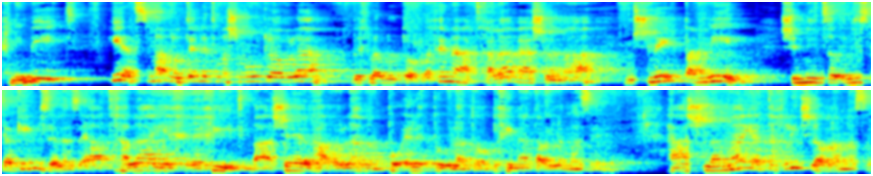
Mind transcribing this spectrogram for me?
פנימית, היא עצמה נותנת משמעות לעולם בכללותו. לכן ההתחלה וההשלמה הם שני פנים שנזקקים זה לזה. ההתחלה היא הכרחית באשר העולם פועל את פעולתו, בחינת העולם הזה. ההשלמה היא התכלית של העולם הזה.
